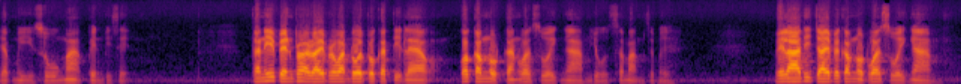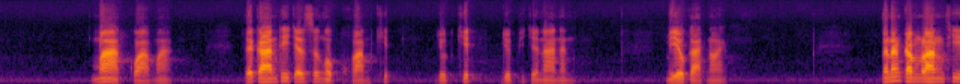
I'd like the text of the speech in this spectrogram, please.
จะมีสูงมากเป็นพิเศษท่านี้เป็นเพราะอะไรเพราะว่าโดยปกติแล้ว ก็กำหนดกันว่าสวยงามอยู่สม่ำเสมอ เวลาที่ใจไปกำหนดว่าสวยงาม มากกว่ามาก แต่การที่จะสงบความคิด หยุดคิด หยุดพิจารณานั้น มีโอกาสน้อย ดังนั้นกำลังที่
